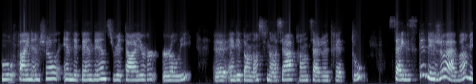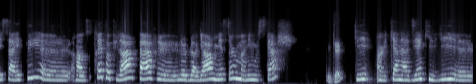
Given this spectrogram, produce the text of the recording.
pour Financial Independence Retire Early, euh, indépendance financière, prendre sa retraite tôt ça existait déjà avant, mais ça a été euh, rendu très populaire par euh, le blogueur Mr. Money Moustache, qui est un Canadien qui vit euh,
